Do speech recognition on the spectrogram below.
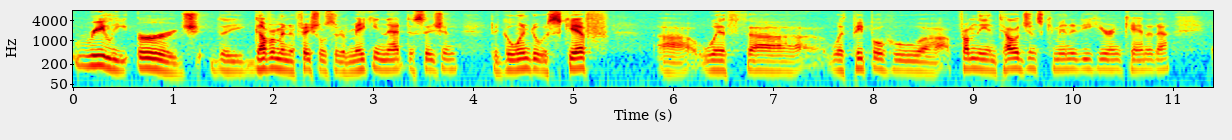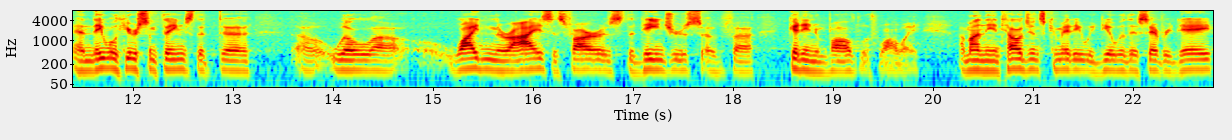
really urge the government officials that are making that decision to go into a SCIF uh, with, uh, with people who, uh, from the intelligence community here in Canada, and they will hear some things that uh, uh, will uh, widen their eyes as far as the dangers of getting involved with Huawei. I'm on the intelligence committee. We deal with this every day.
